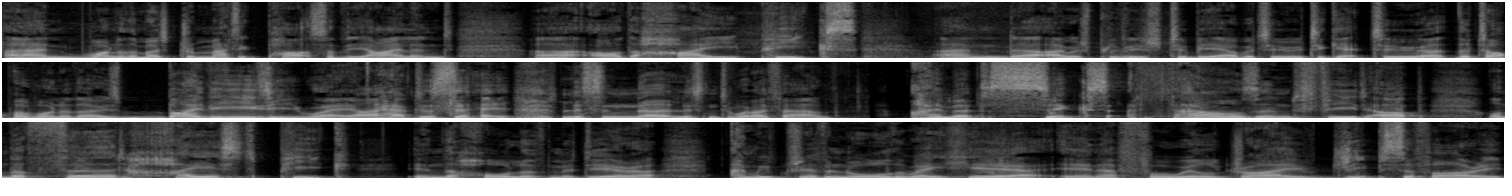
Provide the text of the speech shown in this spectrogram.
And one of the most dramatic parts of the island uh, are the high peaks and uh, I was privileged to be able to to get to uh, the top of one of those by the easy way. I have to say. Listen, uh, listen to what I found. I'm at six thousand feet up on the third highest peak in the whole of Madeira, and we've driven all the way here in a four-wheel drive Jeep Safari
